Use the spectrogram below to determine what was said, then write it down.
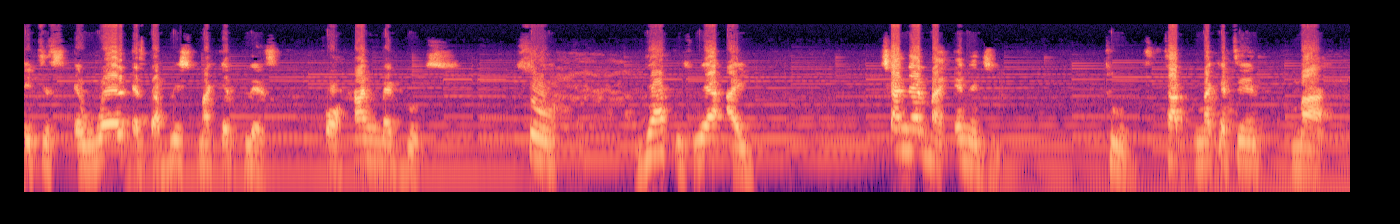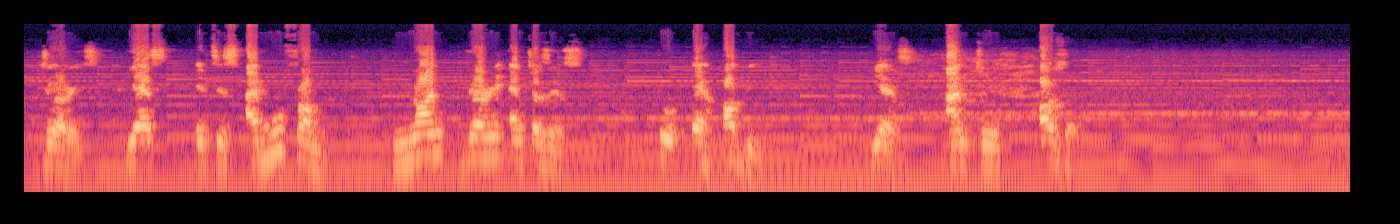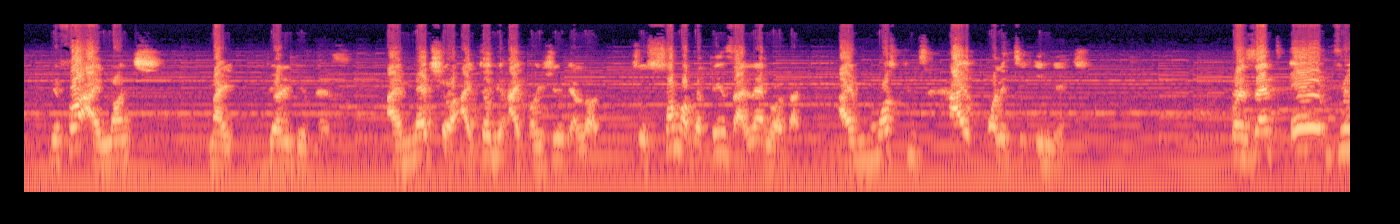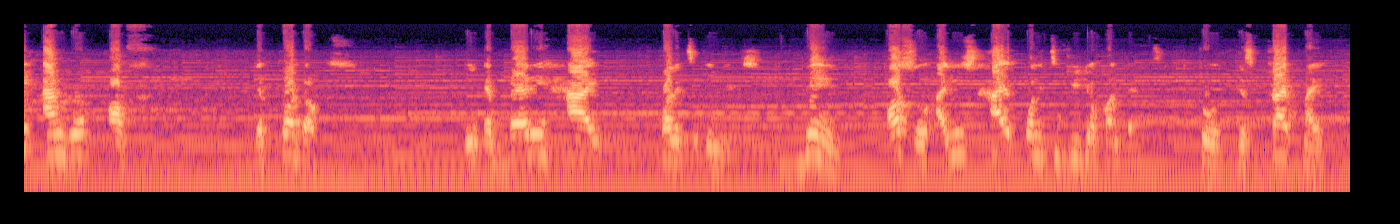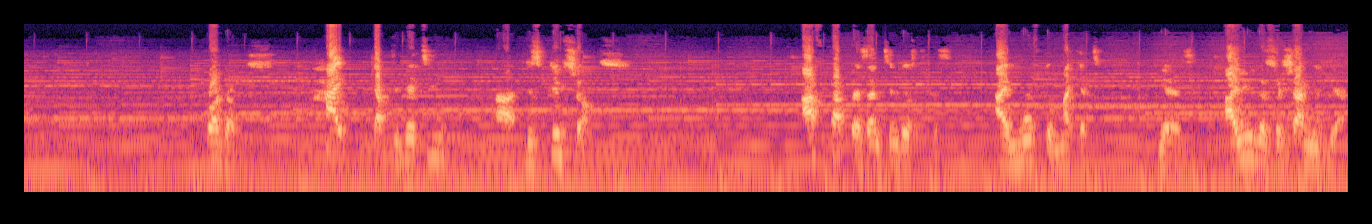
it is a well-established marketplace for handmade goods. So that is where I channel my energy to start marketing my jewelries. Yes, it is I move from non-jewelry enthusiast to a hobby. Yes, and to hustle. Before I launch my jewelry business, I made sure I told you I consumed a lot. So some of the things I learned was that I must use high quality image. Present every angle of the product in a very high quality image. Then also I use high quality video content to describe my products. High captivating uh, descriptions. After presenting those things, I move to marketing. Yes, I use the social media.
